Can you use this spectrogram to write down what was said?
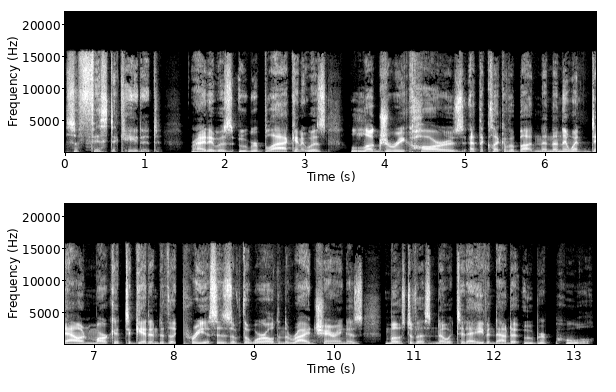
sophisticated, right? It was Uber Black and it was luxury cars at the click of a button. And then they went down market to get into the Priuses of the world and the ride sharing as most of us know it today even down to Uber Pool.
